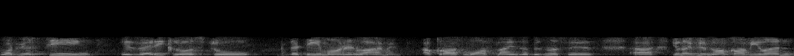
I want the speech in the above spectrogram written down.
what we are seeing is very close to the demon environment. Across most lines of businesses, uh, you know, if you knock off even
